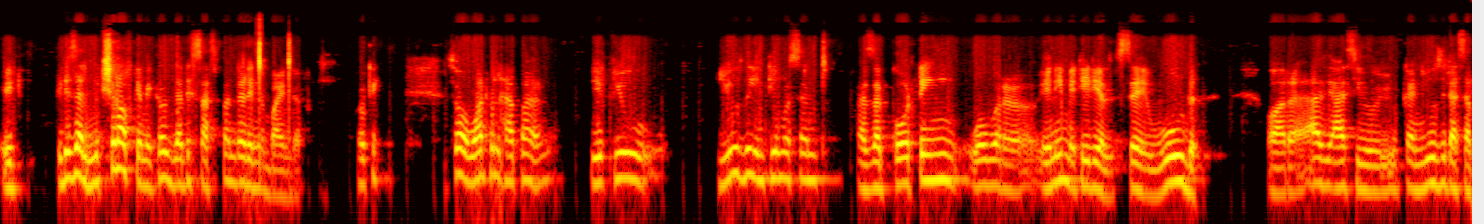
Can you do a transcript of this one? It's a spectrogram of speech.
it it is a mixture of chemicals that is suspended in a binder. Okay? So what will happen if you use the intumescent as a coating over uh, any material say wood or uh, as, as you you can use it as a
